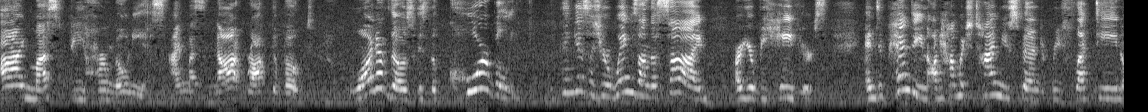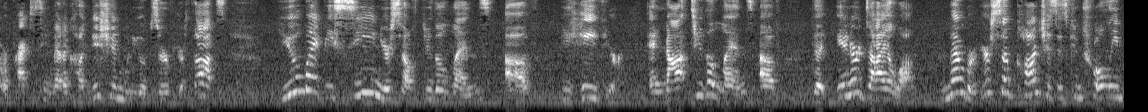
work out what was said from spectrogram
I must be harmonious? I must not rock the boat. One of those is the core belief thing is, is your wings on the side are your behaviors. And depending on how much time you spend reflecting or practicing metacognition when you observe your thoughts, you might be seeing yourself through the lens of behavior and not through the lens of the inner dialogue. Remember, your subconscious is controlling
